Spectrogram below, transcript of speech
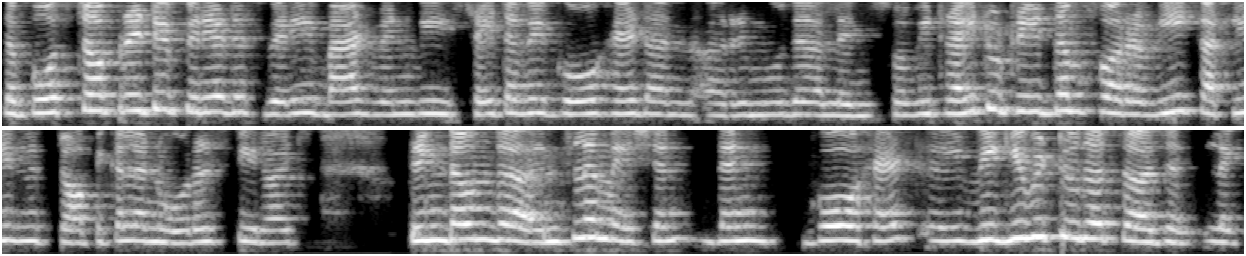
the post-operative period is very bad when we straight away go ahead and uh, remove the lens. So we try to treat them for a week at least with topical and oral steroids, bring down the inflammation, then go ahead. Uh, We give it to the surgeon. Like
